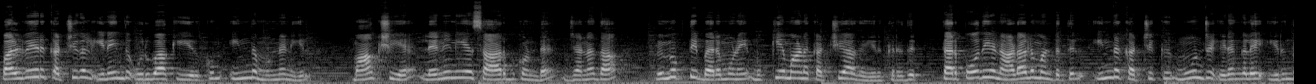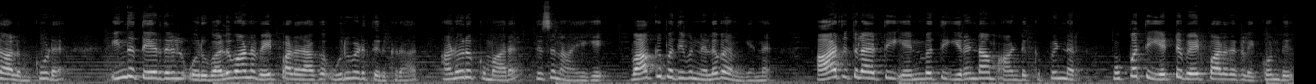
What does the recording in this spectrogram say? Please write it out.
பல்வேறு கட்சிகள் இணைந்து உருவாக்கியிருக்கும் இந்த முன்னணியில் மார்க்சிய லெனினிய சார்பு கொண்ட ஜனதா விமுக்தி பெரமுனை முக்கியமான கட்சியாக இருக்கிறது. தற்போதைய நாடாளுமன்றத்தில் இந்த கட்சிக்கு மூன்று இடங்களே இருந்தாலும் கூட இந்த தேர்தலில் ஒரு வலுவான வேட்பாளராக உருவெடுத்திருக்கிறார் அனுரகுமார திசநாயகே. வாக்குப்பதிவு நிலவரம் என்ன? ஆயிரத்தி தொள்ளாயிரத்தி எண்பத்தி இரண்டாம் ஆண்டுக்கு பின்னர் முப்பத்தி எட்டு வேட்பாளர்களை கொண்டு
